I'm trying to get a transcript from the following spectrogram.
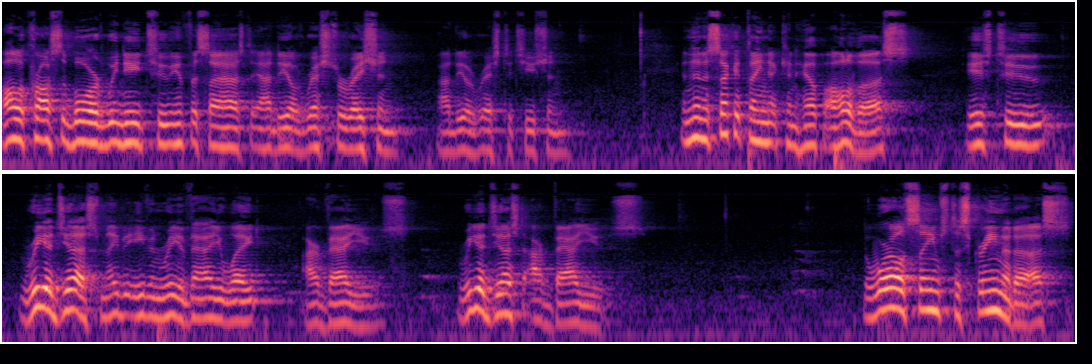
All across the board, we need to emphasize the idea of restoration, idea of restitution. And then a second thing that can help all of us is to readjust, maybe even reevaluate our values. Readjust our values. The world seems to scream at us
